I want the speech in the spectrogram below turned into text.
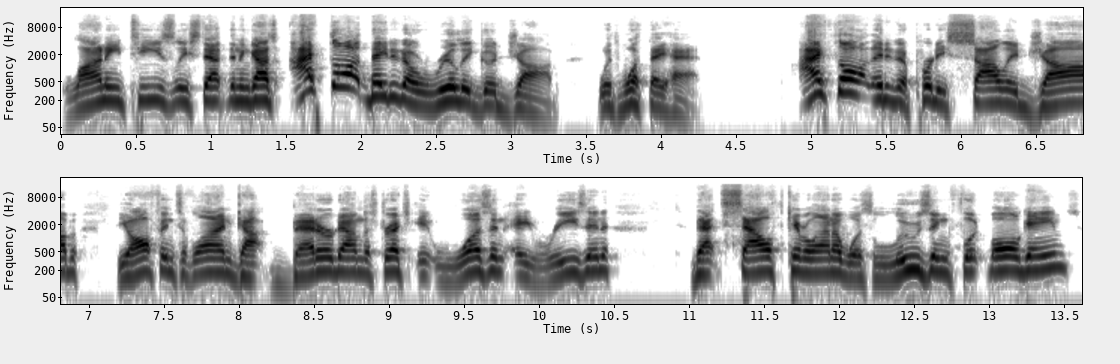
Lonnie Teasley stepped in. And guys, I thought they did a really good job with what they had. I thought they did a pretty solid job. The offensive line got better down the stretch. It wasn't a reason that South Carolina was losing football games.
